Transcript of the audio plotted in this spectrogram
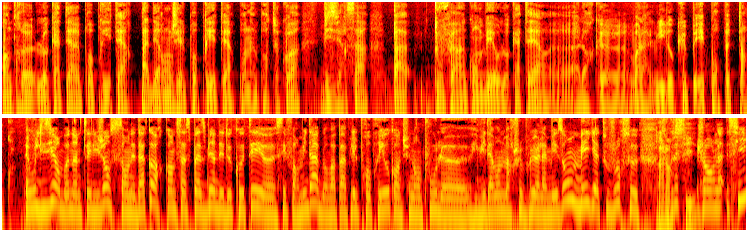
entre locataire et propriétaire. Pas déranger le propriétaire pour n'importe quoi, vice versa. Pas tout faire incomber au locataire, alors que voilà, lui il occupe et pour peu de temps quoi. Et vous le disiez en bonne intelligence, ça on est d'accord. Quand ça se passe bien des deux côtés, euh, c'est formidable. On va pas appeler le proprio quand une ampoule euh, évidemment ne marche plus à la maison, mais il y a toujours ce Alors ce- si. genre là, si.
